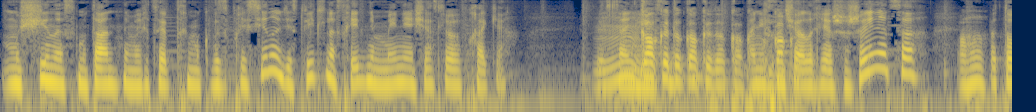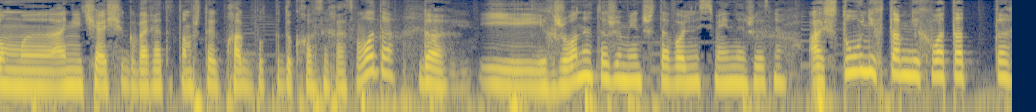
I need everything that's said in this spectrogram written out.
мужчины с мутантными рецепторами к вазопрессину действительно в среднем менее счастливы в. То есть они, Как это, как это, как они? Как сначала реже женятся, Ага. потом э, они чаще говорят о том, что их брак был под угрозой развода, Да. и их жены тоже меньше довольны семейной жизнью. А что у них там не хватает-то?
